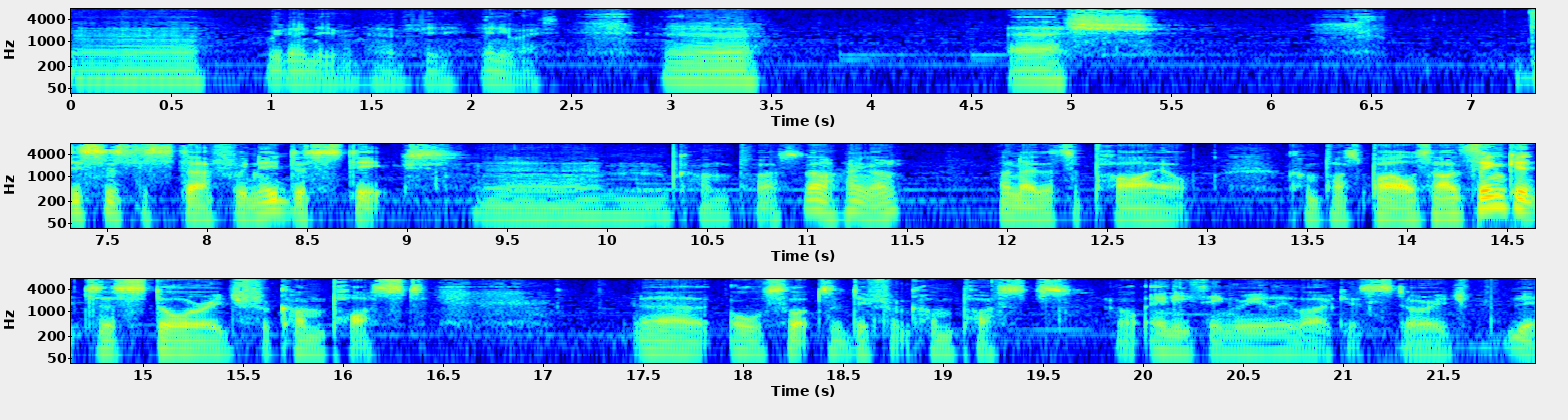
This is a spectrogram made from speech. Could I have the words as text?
Uh, we don't even have here. Anyways. Uh, ash. This is the stuff. We need the sticks. Um, compost. Oh, hang on. Oh no, that's a pile. Compost pile. So I think it's a storage for compost. Uh, all sorts of different composts or anything really like a storage. Yeah,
